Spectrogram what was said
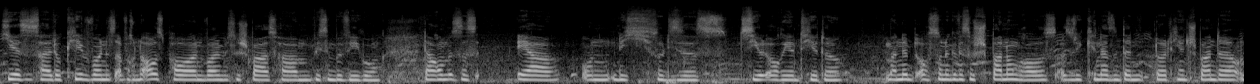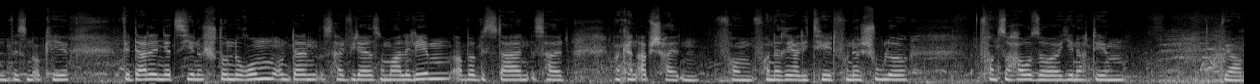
Hier ist es halt, okay, wir wollen es einfach nur auspowern, wollen ein bisschen Spaß haben, ein bisschen Bewegung. Darum ist es eher und nicht so dieses zielorientierte man nimmt auch so eine gewisse Spannung raus. Also die Kinder sind dann deutlich entspannter und wissen, okay, wir daddeln jetzt hier eine Stunde rum und dann ist halt wieder das normale Leben. Aber bis dahin ist halt, man kann abschalten vom, von der Realität, von der Schule, von zu Hause, je nachdem, ja,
